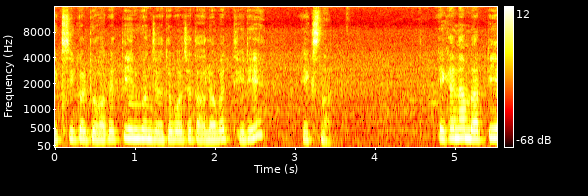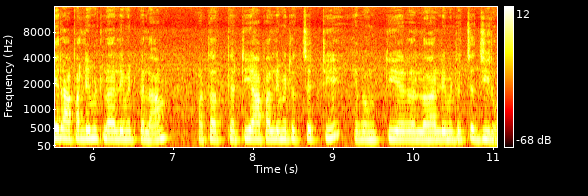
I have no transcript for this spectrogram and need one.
এক্স ইকুয়াল টু হবে তিন গুণ যেহেতু বলছে, তাহলে হবে থ্রি এক্স নট। এখানে আমরা টি এর আপার লিমিট লোয়ার লিমিট পেলাম, অর্থাৎ টি আপার লিমিট হচ্ছে টি এবং টি এর লোয়ার লিমিট হচ্ছে জিরো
